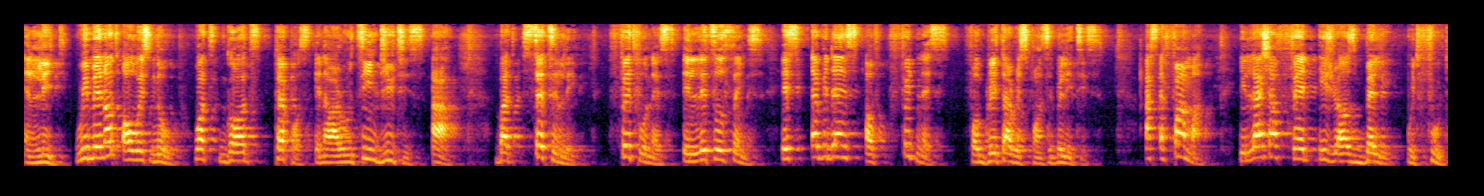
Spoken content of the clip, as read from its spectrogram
and lead. We may not always know what God's purpose in our routine duties are, but certainly faithfulness in little things is evidence of fitness for greater responsibilities. As a farmer, Elisha fed Israel's belly with food.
